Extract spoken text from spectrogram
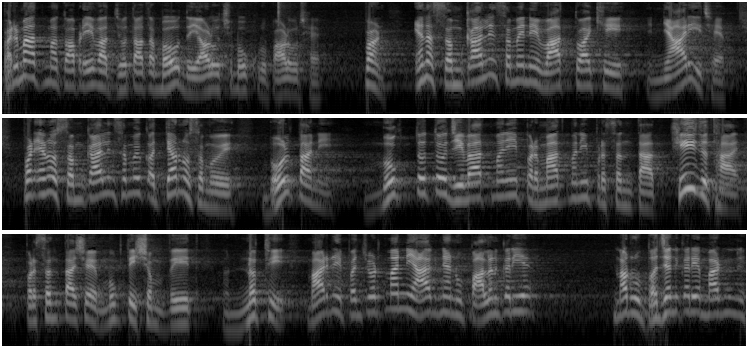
પરમાત્મા તો આપણે એ વાત જોતા હતા, બહુ દયાળુ છે, બહુ કૃપાળુ છે. પણ એના સમકાલીન સમયની વાત તો આખી ન્યારી છે. પણ એનો સમકાલીન સમય અત્યારનો સમય ભૂલતા નહીં મુક્ત તો જીવાત્માની, પરમાત્માની પ્રસન્નતાથી જ થાય. પ્રસન્નતા છે, મુક્તિ સંવેદ નથી. મારીની પંચવર્તમાનની આજ્ઞાનું પાલન કરીએ, મારું ભજન કરીએ મારી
